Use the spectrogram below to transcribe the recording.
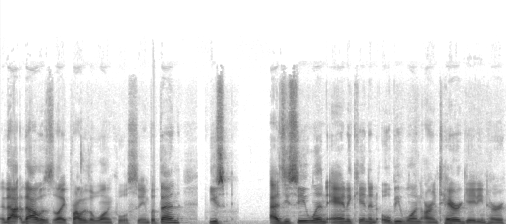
That that was like probably the one cool scene. But then you, as you see when Anakin and Obi Wan are interrogating her,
